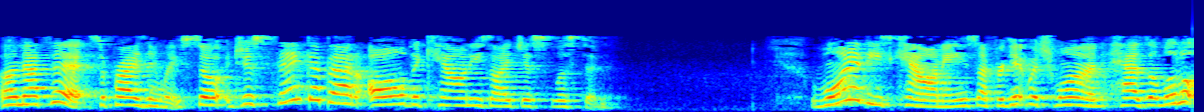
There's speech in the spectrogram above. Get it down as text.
And that's it, surprisingly. So just think about all the counties I just listed. One of these counties, I forget which one, has a little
